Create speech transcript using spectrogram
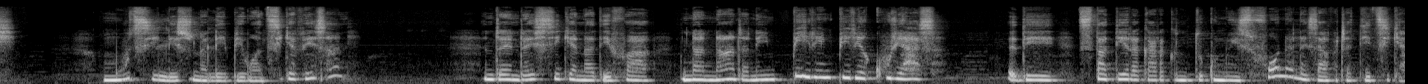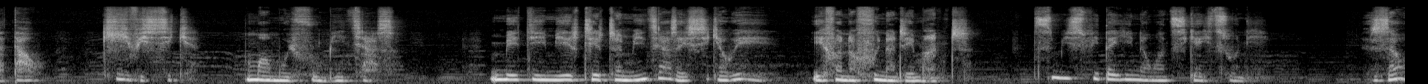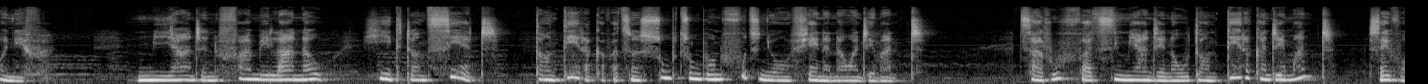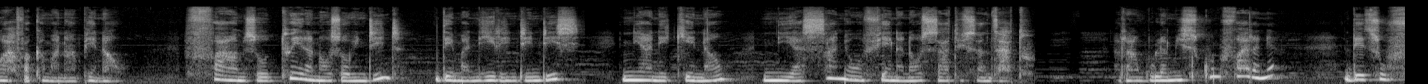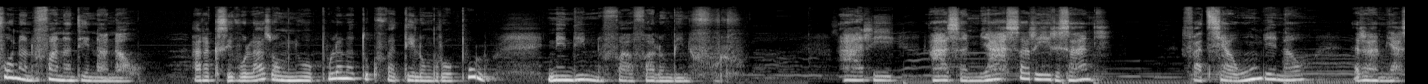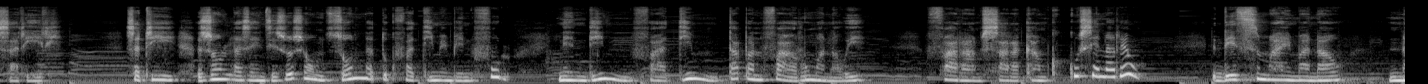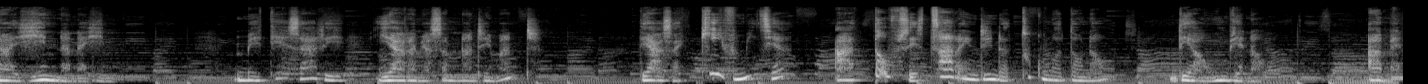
Moa tsy lesona lehibe ho antsika ve izany? Indraindray isika na dia efa nanandrana impiry impiry akory aza, dia tsy tanteraka araka ny tokony ho izy foana ilay zavatra tiantsika hatao. Kivy isika, mamoy fo mihitsy aza. Mety mieritreritra mihitsy aza isika hoe efa nafoin'Andriamanitra. Tsy misy fitahiana ho antsika intsony. Izaho anefa, miandry ny famelanao hiditra an-tsehatra tanteraka fa tsy ny sombintsombiny fotsiny eo amin'ny fiainanao Andriamanitra. Tsarovy fa tsy miandry anao ho tanteraka Andriamanitra izay vao afaka manampy anao, fa amin'izao toeranao izao indrindra dia maniry indrindra Izy ny hanekenao ny asany ao amin'ny fiainanao zato isan-jato. Raha mbola misy koa ny farany, dia tsy ho foana ny fanantenanao. Araka izay voalaza ao amin'ny Ohabolana toko fahatelo amby roapolo, ny andininy fahavalo ambin'ny folo. Ary aza miasa irery izany, fa tsy hahomby ianao raha miasa irery. Satria izao no lazain'i Jesosy ao amin'ny Jaona toko fahadimy ambin'ny folo, ny andininy fahadimy ny tapany faharoa manao hoe, Fa raha misaraka amiko kosa ianareo, dia tsy mahay manao na inona na inona mety eza ary hiara-miasa amin'andriamanitra dia aza kivy mihitsy a ataovy izay tsara indrindra tokony ho ataonao dia omby ianao amen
